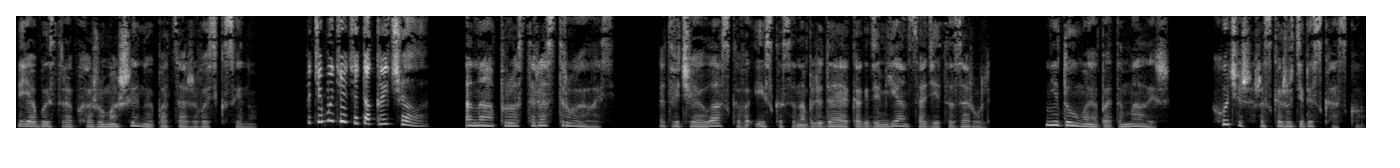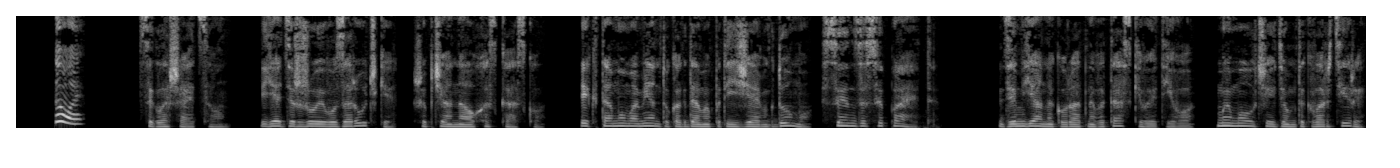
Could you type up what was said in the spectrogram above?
Я быстро обхожу машину и подсаживаюсь к сыну. «Почему тетя так кричала?» Она просто расстроилась. Отвечаю ласково, искоса наблюдая, как Демьян садится за руль. «Не думай об этом, малыш. Хочешь, расскажу тебе сказку?» «Давай», — соглашается он. Я держу его за ручки, шепча на ухо сказку. И к тому моменту, когда мы подъезжаем к дому, сын засыпает. Демьян аккуратно вытаскивает его, мы молча идем до квартиры,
